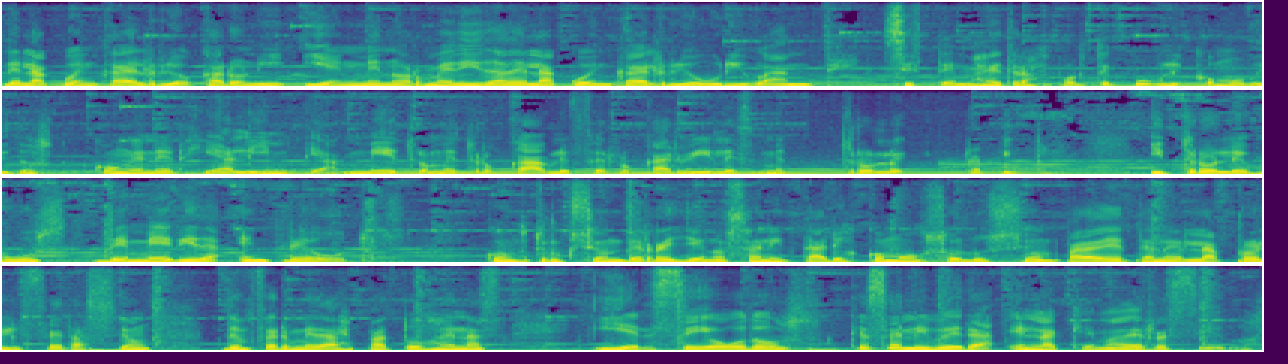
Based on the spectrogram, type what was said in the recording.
de la cuenca del río Caroní y en menor medida de la cuenca del río Uribante. Sistemas de transporte público movidos con energía limpia, metro, metrocable, ferrocarriles, metro, repito, y trolebús de Mérida, entre otros. Construcción de rellenos sanitarios como solución para detener la proliferación de enfermedades patógenas y el CO2 que se libera en la quema de residuos.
